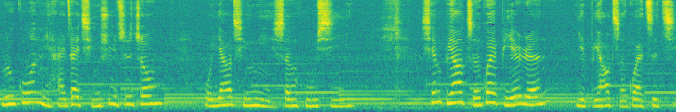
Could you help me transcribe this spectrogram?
如果你还在情绪之中，我邀请你深呼吸，先不要责怪别人，也不要责怪自己，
